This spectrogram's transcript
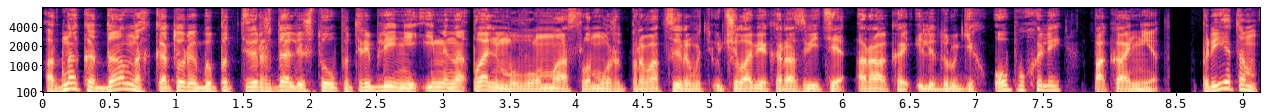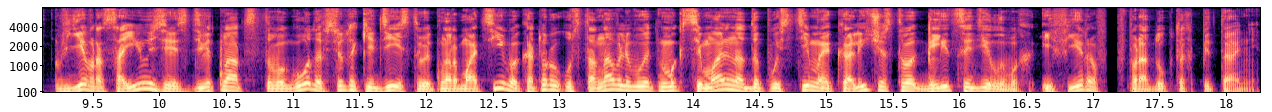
Однако данных, которые бы подтверждали, что употребление именно пальмового масла может провоцировать у человека развитие рака или других опухолей, пока нет. При этом в Евросоюзе с 2019 года все-таки действуют нормативы, которые устанавливают максимально допустимое количество глицидиловых эфиров в продуктах питания.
